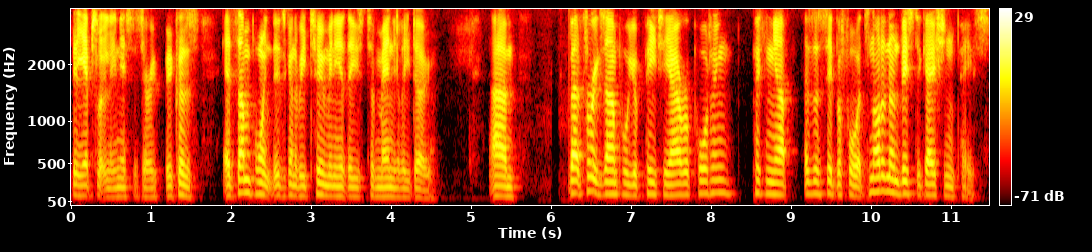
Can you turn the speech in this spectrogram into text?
be absolutely necessary because at some point there's going to be too many of these to manually do. Um, but for example, your PTR reporting, picking up, as I said before, it's not an investigation piece.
